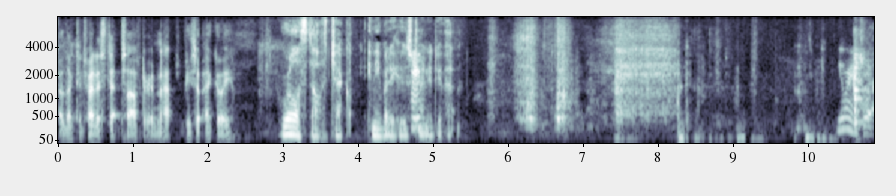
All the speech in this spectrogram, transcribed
I would like to try to step softer and not be so echoey. Roll a stealth check, anybody who's trying to do that. You were in jail.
